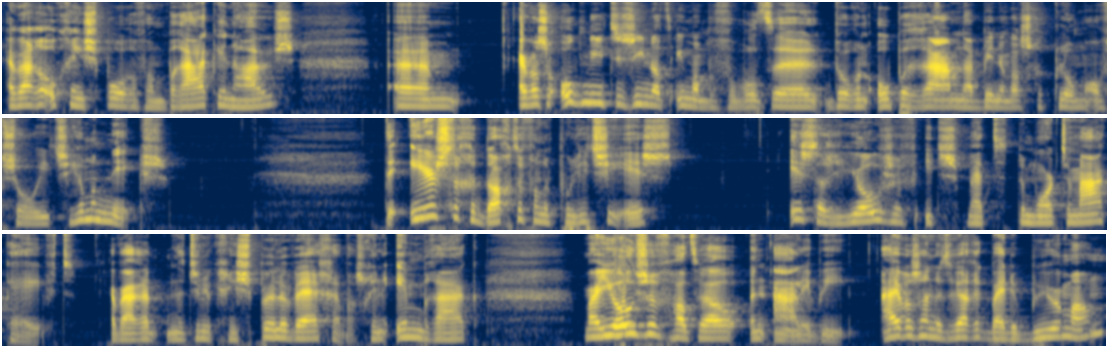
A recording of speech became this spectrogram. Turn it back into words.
Er waren ook geen sporen van braak in huis. Um, er was ook niet te zien dat iemand bijvoorbeeld uh, door een open raam naar binnen was geklommen of zoiets. Helemaal niks. De eerste gedachte van de politie is, is dat Jozef iets met de moord te maken heeft. Er waren natuurlijk geen spullen weg, er was geen inbraak. Maar Jozef had wel een alibi. Hij was aan het werk bij de buurman.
